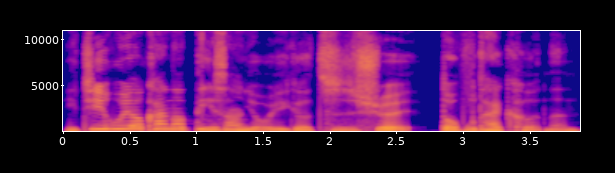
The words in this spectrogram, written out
你几乎要看到地上有一个纸屑都不太可能。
